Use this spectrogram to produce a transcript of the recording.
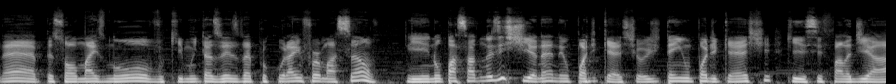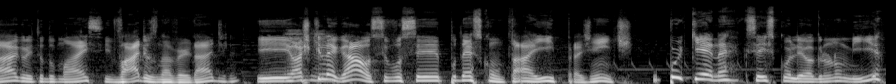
né? Pessoal mais novo que muitas vezes vai procurar informação E no passado não existia, né? Nenhum podcast. Hoje tem um podcast que se fala de agro e tudo mais, e vários, na verdade, né? E uhum. eu acho que uhum. legal se você pudesse contar aí pra gente o porquê, né, que você escolheu agronomia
